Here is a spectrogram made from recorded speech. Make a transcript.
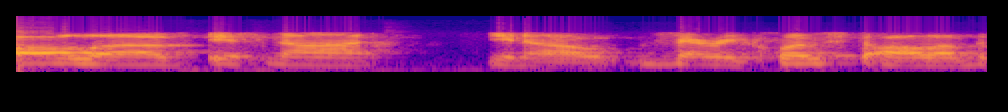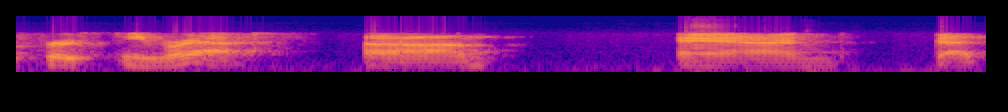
all of, if not, you know, very close to all of the first team reps, um, and that's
